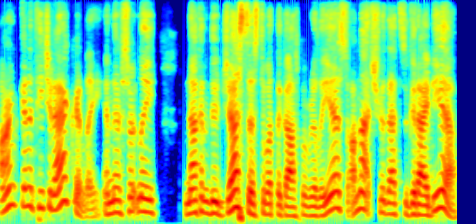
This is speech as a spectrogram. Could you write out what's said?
aren't going to teach it accurately and they're certainly not going to do justice to what the gospel really is so i'm not sure that's a good idea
